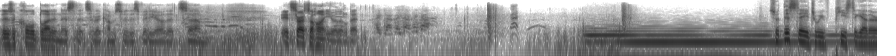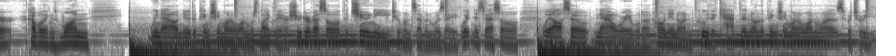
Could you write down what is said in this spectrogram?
there's a cold bloodedness that sort of comes through this video that's um, it starts to haunt you a little bit. So at this stage, we've pieced together a couple things. One, We now knew the Ping Shin 101 was likely our shooter vessel. The Chun I 217 was a witness vessel. We also now were able to hone in on who the captain on the Ping Shin 101 was, which we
